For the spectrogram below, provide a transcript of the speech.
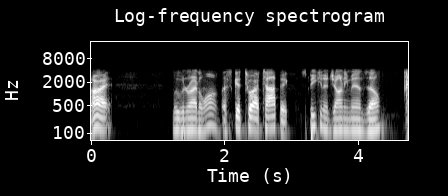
all right, moving right along. let's get to our topic. Speaking of Johnny Manziel,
